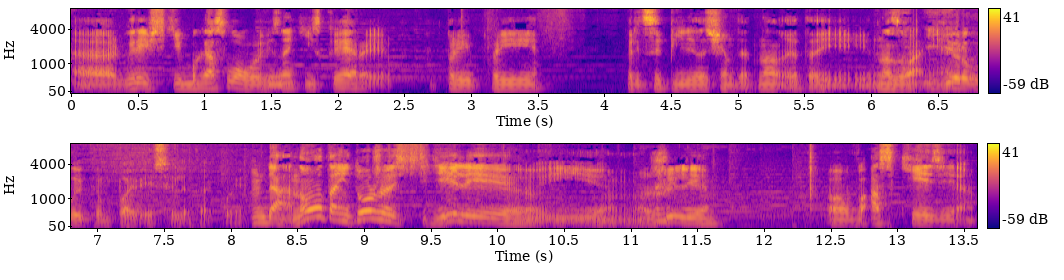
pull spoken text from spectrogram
э, греческие богословы византийской эры при, при, прицепили зачем-то это, это название. Ярлыком повесили такой. Да, но вот они тоже сидели и жили в аскезе.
